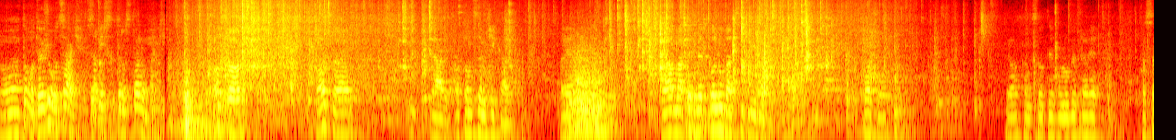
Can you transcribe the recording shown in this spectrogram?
No, to otevřu odsaď, aby se to dostanu. Pozor, pozor. Já, o tom jsem říkal. To je Jo, máte hned holuba citlivá. Pozor. Jo, tam jsou ty holuby právě. To se,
